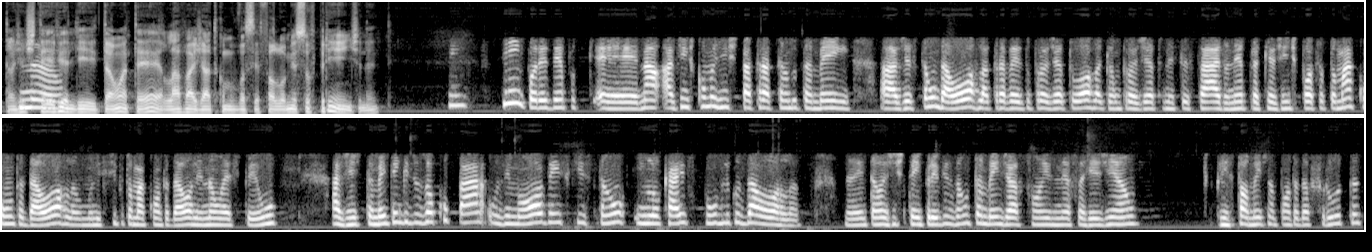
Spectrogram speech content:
Então a gente não. teve ali, então até Lava Jato, como você falou, me surpreende, né? Por exemplo, é, na, a gente, como a gente está tratando também a gestão da Orla através do projeto Orla, que é um projeto necessário né, para que a gente possa tomar conta da Orla, o município tomar conta da Orla e não o SPU, a gente também tem que desocupar os imóveis que estão em locais públicos da Orla. Né? Então, a gente tem previsão também de ações nessa região, principalmente na Ponta da Fruta,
